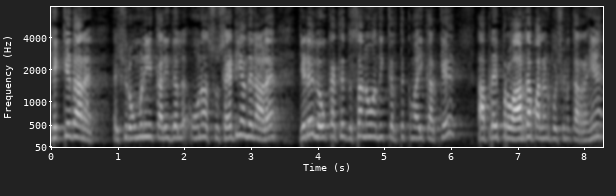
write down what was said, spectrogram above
ਠੇਕੇਦਾਰ ਹੈ ਸ਼੍ਰੋਮਣੀ ਅਕਾਲੀ ਦਲ ਉਹਨਾਂ ਸੁਸਾਇਟੀਆਂ ਦੇ ਨਾਲ ਹੈ ਜਿਹੜੇ ਲੋਕ ਇੱਥੇ ਦਸਾਂ ਨੌਂ ਦੀ ਕਿਰਤ ਕਮਾਈ ਕਰਕੇ ਆਪਣੇ ਪਰਿਵਾਰ ਦਾ ਪਾਲਣ ਪੋਸ਼ਣ ਕਰ ਰਹੇ ਹੈ।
